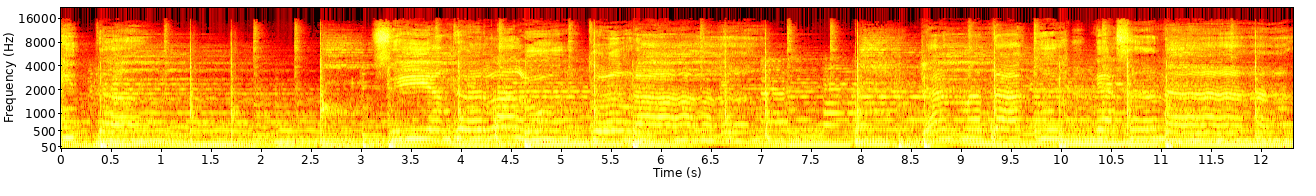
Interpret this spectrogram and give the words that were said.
hitam. Siang terlalu terang Dan mataku gak senang.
